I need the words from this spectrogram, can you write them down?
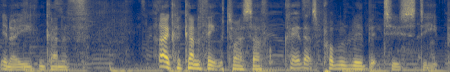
you know, you can kind of. I could kind of think to myself, okay, that's probably a bit too steep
